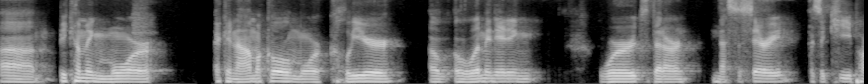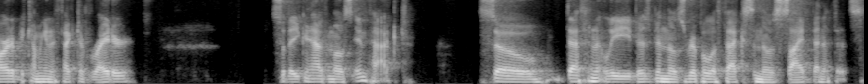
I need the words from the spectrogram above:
um, becoming more economical, more clear, eliminating words that aren't necessary as a key part of becoming an effective writer so that you can have the most impact. So definitely there's been those ripple effects and those side benefits.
